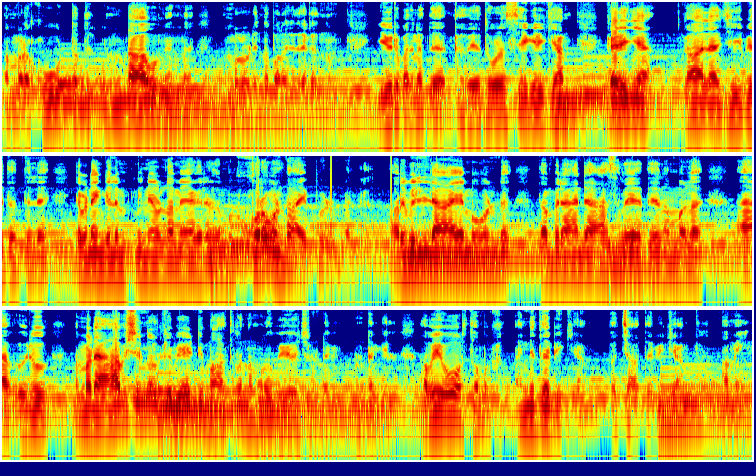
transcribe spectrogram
നമ്മുടെ കൂട്ടത്തിൽ ഉണ്ടാവുമെന്ന് നമ്മളോട് ഇന്ന് പറഞ്ഞു തരുന്നു. ഈ ഒരു വചനത്തെ ഹൃദയത്തോട് സ്വീകരിക്കാം. കഴിഞ്ഞ കാല ജീവിതത്തിൽ എവിടെയെങ്കിലും ഇങ്ങനെയുള്ള മേഖലകൾ നമുക്ക് കുറവുണ്ടായപ്പോഴുണ്ടെങ്കിൽ അറിവില്ലായ്മ കൊണ്ട് തമ്പുരാന്റെ ആശ്രയത്തെ നമ്മൾ ഒരു നമ്മുടെ ആവശ്യങ്ങൾക്ക് വേണ്ടി മാത്രം നമ്മൾ ഉപയോഗിച്ചിട്ടുണ്ടെങ്കിൽ ഉണ്ടെങ്കിൽ അവയെ ഓർത്ത് നമുക്ക് അനുദപിക്കാം പശ്ചാത്തപിക്കാം. അമീൻ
